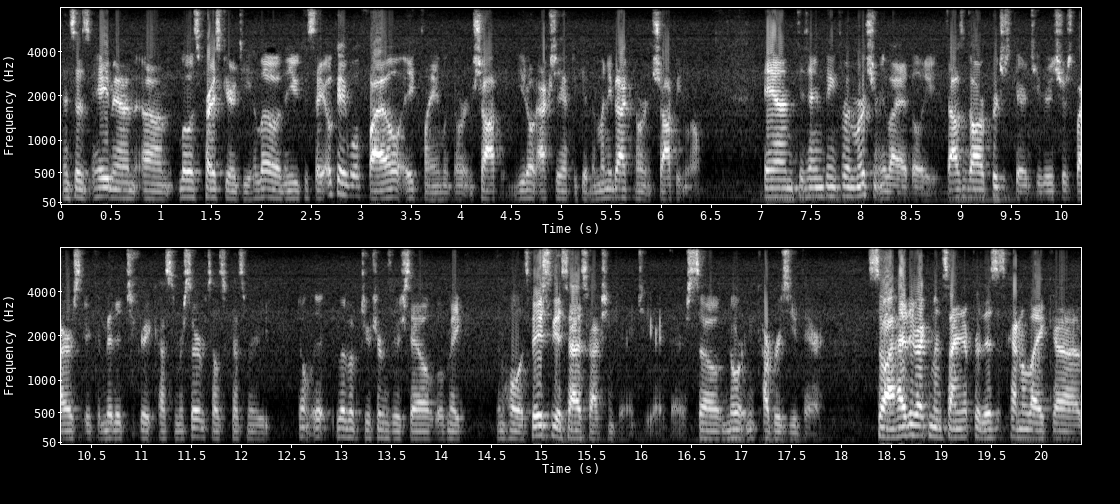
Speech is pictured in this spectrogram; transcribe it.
and says, "Hey, man, um, lowest price guarantee, hello," and then you can say, "Okay, we'll file a claim with Norton Shopping." You don't actually have to give the money back. Norton Shopping will. And the same thing for the merchant reliability. $1,000 purchase guarantee reassures buyers that you're committed to great customer service, tells the customer you don't live up to your terms of your sale, we'll make them whole. It's basically a satisfaction guarantee right there. So Norton covers you there. So I highly recommend signing up for this. It's kind of like uh,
